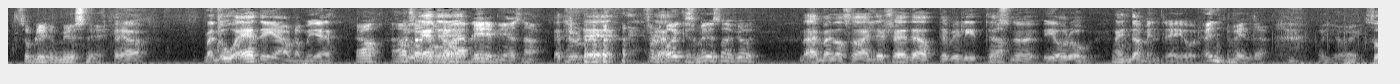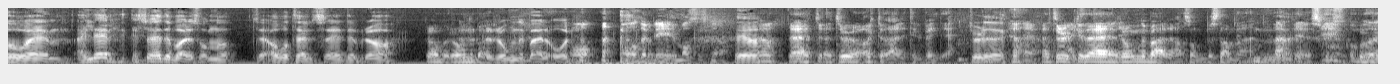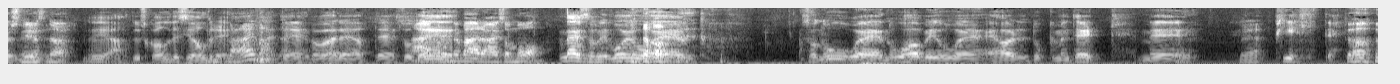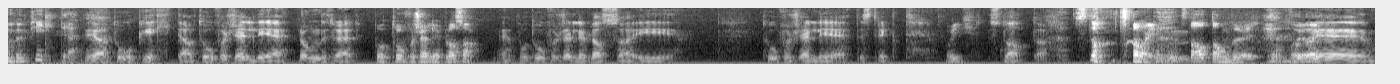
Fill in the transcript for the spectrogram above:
så blir det mye snø. Ja. Men nå er det jævla mye. Ja, jeg har Nå sett er det- det. Nå blir det mye snø. Jeg tror det For det var ikke så mye snø i fjor. Nei, men altså, ellers er det at det blir lite Ja. snø i år òg. Enda mindre i år. Enda mindre. Oi, oi. Så eh, Eller så er det bare sånn at av og til så er det bra Bra med rognebær. rognebærår. Og, og det blir masse snø. Ja, Ja, det jeg tror alt det her er tilfeldig. tror du det? Jeg tror ikke det er rognebæra som bestemmer. nei. Om det er snø. snø. Ja, du skal aldri si aldri. Nei, nei, nei. det kan være at det Så Nei, det rognebæra er som månen. Nei, så vi må jo eh, Så nå, eh, nå har vi jo eh, Jeg har dokumentert med Med, pjelte. ja, med pilte Ja, to pjelter av to forskjellige rognetrær. på to forskjellige plasser. Ja, på to forskjellige plasser i to forskjellige distrikt. Oi. Stater. Stata, Stata om du vil. Så Oi, det, er-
